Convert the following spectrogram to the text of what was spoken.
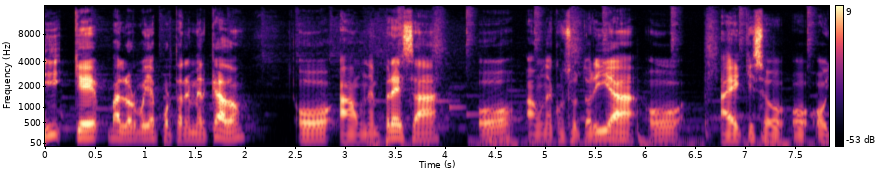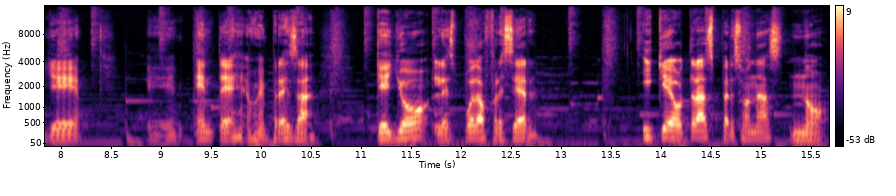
y qué valor voy a aportar al mercado o a una empresa o a una consultoría o a X o, Y eh, ente o empresa que yo les pueda ofrecer y que otras personas no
